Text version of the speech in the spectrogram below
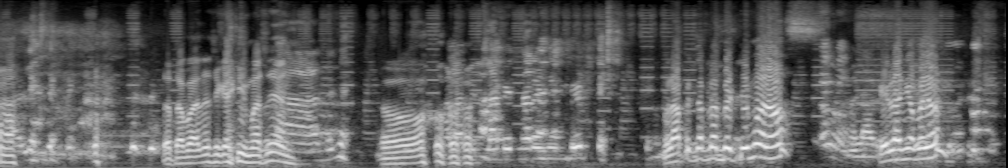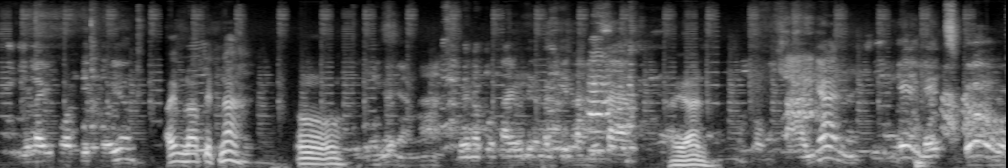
Tataba na si Kahimas na yan. Ah, ano yan, Oo. Malapit-lapit na rin yung birthday. Malapit na pala birthday mo, no? Oh, malapit. Kailan nga ba yun? July 14 po yun. Ay, malapit na. Oo. Doon na po tayo ulit magkita-kita. Ayan. Saan yan? Sige, let's go!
